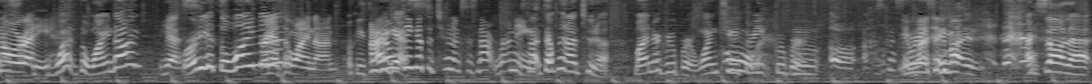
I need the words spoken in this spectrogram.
mono already. What? The wind on? Yes. We're already at the wind on? We're at the wind on. Okay, I don't guess. think it's a tuna because it's not running. It's not, definitely not a tuna. Mutton or grouper? One, two, Ooh, three, grouper. mm, uh, I was gonna say You were gonna say mutton. mutton. I saw that.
